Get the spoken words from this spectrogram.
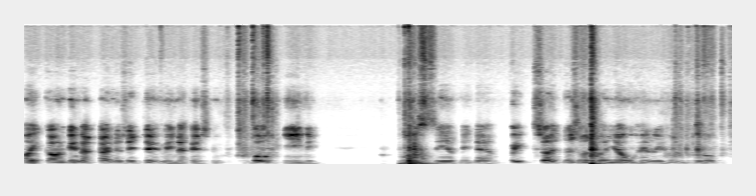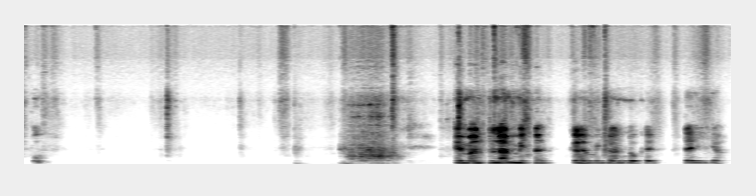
Vaikka on aina se tyhminä ensin pohjiin, niin voisi silti tehdä pizzaa, että se on saadaan jauhelihan loppu. Thank you. En mä lämmitäkään mitään nuketteja.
